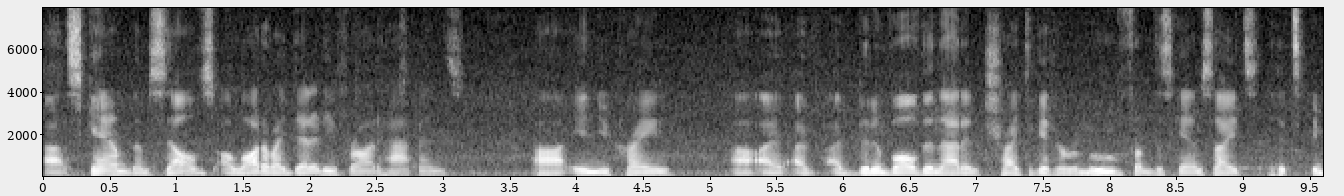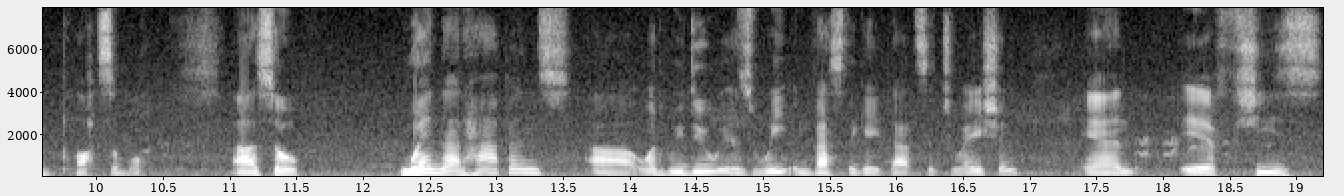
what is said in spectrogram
uh, scammed themselves. A lot of identity fraud happens uh, in Ukraine. Uh, I, have I've been involved in that and tried to get her removed from the scam sites. It's impossible. Uh, so when that happens, uh, what we do is we investigate that situation. And if she's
